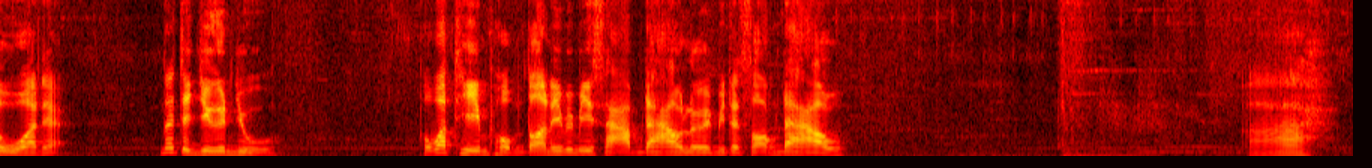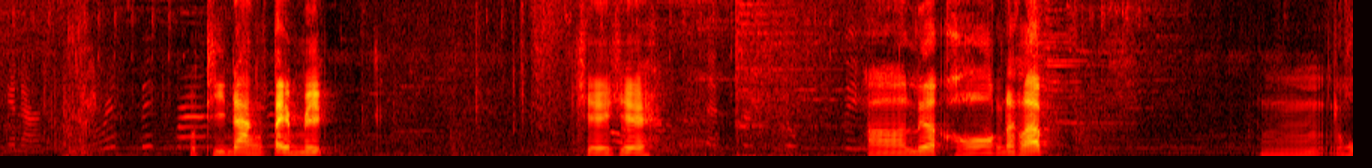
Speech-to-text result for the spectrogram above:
ตัวเนี่ย น่าจะยืนอยู่ เพราะว่าทีมผมตอนนี้ไม่มี3ดาวเลยมีแต่2ดาวอ่าโหที่นั่งเต็มอีกโอเคโอเคเออเลือกของนะครับอืมโห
